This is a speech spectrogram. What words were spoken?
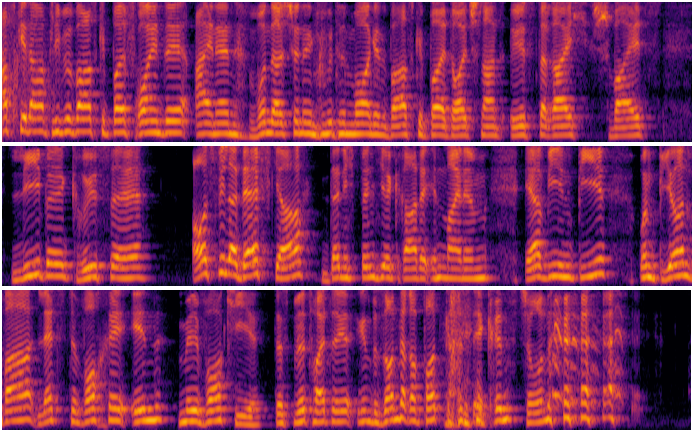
Was geht ab, liebe Basketballfreunde? Einen wunderschönen guten Morgen, Basketball Deutschland, Österreich, Schweiz. Liebe Grüße aus Philadelphia, denn ich bin hier gerade in meinem Airbnb und Björn war letzte Woche in Milwaukee. Das wird heute ein besonderer Podcast, er grinst schon.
